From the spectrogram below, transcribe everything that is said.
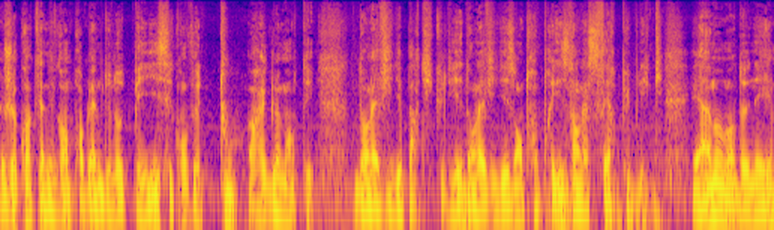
Je crois qu'un des grands problèmes de notre pays, c'est qu'on veut tout réglementer. Dans la vie des particuliers, dans la vie des entreprises, dans la sphère publique. Et à un moment donné,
